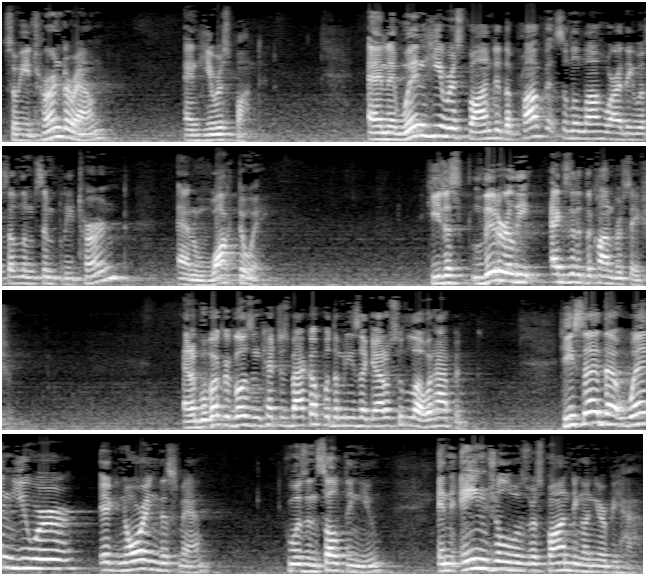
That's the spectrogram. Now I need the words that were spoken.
So he turned around and he responded. And when he responded, the Prophet ﷺ simply turned and walked away. He just literally exited the conversation. And Abu Bakr goes and catches back up with him and he's like, Ya Rasulullah, what happened? He said that when you were ignoring this man who was insulting you, an angel was responding on your behalf.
